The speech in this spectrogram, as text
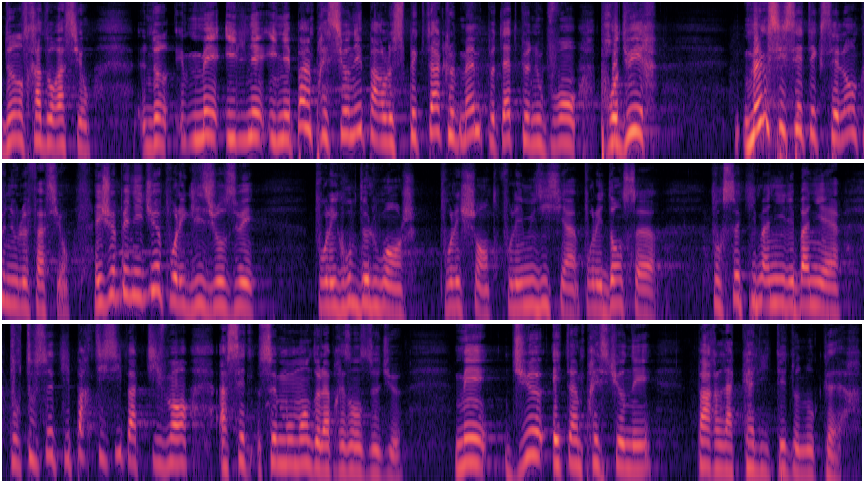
de notre adoration, mais il n'est pas impressionné par le spectacle même peut-être que nous pouvons produire, même si c'est excellent que nous le fassions. Et je bénis Dieu pour l'Église Josué, pour les groupes de louanges, pour les chantres, pour les musiciens, pour les danseurs, pour ceux qui manient les bannières, pour tous ceux qui participent activement à ce moment de la présence de Dieu. Mais Dieu est impressionné par la qualité de nos cœurs.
